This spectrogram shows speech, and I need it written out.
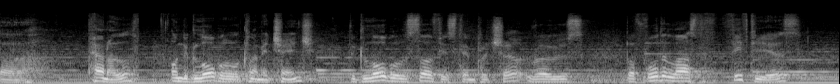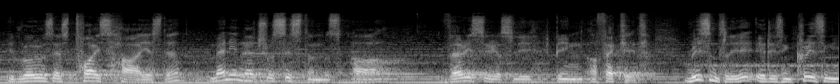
uh, panel on the global climate change, the global surface temperature rose, but for the last 50 years, it rose as twice high as that. Many natural systems are very seriously being affected. Recently, it is increasing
